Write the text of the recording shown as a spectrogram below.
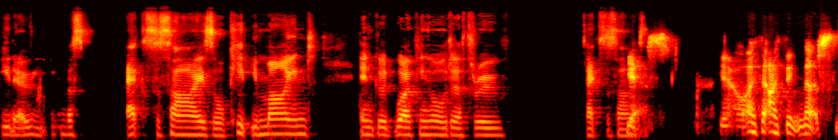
you know, you must exercise or keep your mind in good working order through exercise. Yes. Yeah, I, th- I think that's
